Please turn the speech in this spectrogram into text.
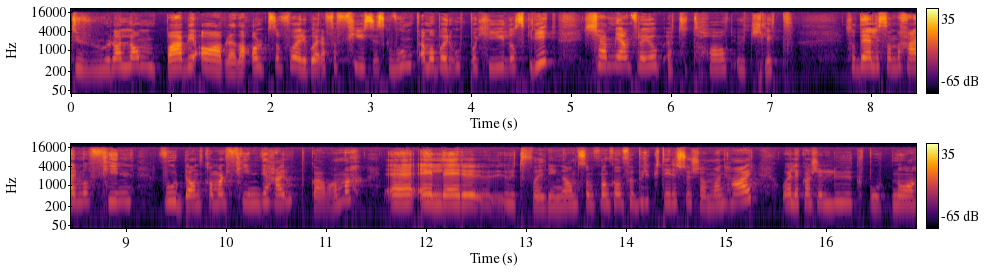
duren av lamper. Jeg blir avleda av alt som foregår. Jeg får fysisk vondt. Jeg må bare opp og hyle og skrike. Kommer hjem fra jobb, er totalt utslitt. Så det er liksom det her med å finne hvordan kan man finne de her oppgavene eh, eller utfordringene, sånn at man kan få brukt de ressursene man har, og eller kanskje luke bort noe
